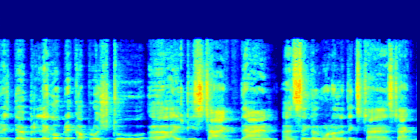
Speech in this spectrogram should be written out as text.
the Lego brick approach to uh, IT stack than a single monolithic st- stack.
